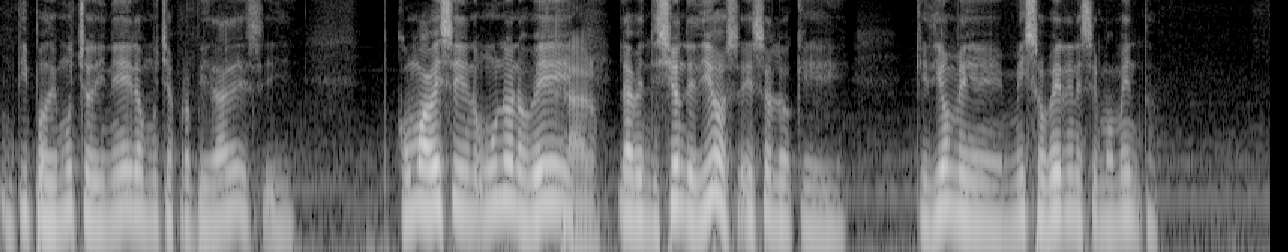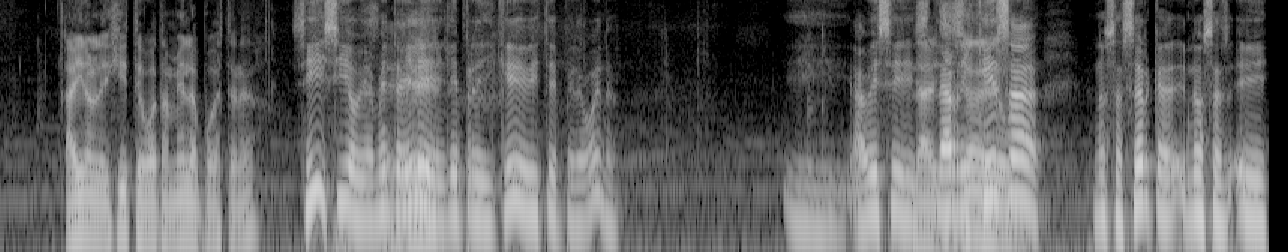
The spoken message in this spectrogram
un tipo de mucho dinero, muchas propiedades, y como a veces uno no ve Claro. la bendición de Dios, eso es lo que, que Dios me, me hizo ver en ese momento. Ahí no le dijiste, vos también la podés tener. Sí, sí, obviamente, Sí. ahí le, le prediqué, ¿viste? Pero bueno, eh, a veces La riqueza nos acerca, nos, eh,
